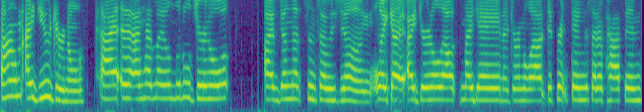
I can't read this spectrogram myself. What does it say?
Um, I do journal. I I have my own little journal. I've done that since I was young. Like I, I journal out my day and I journal out different things that have happened.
